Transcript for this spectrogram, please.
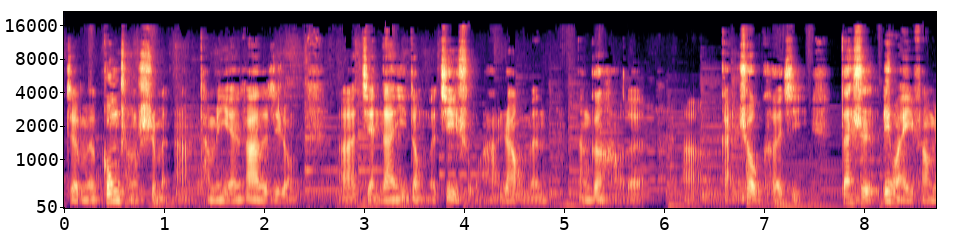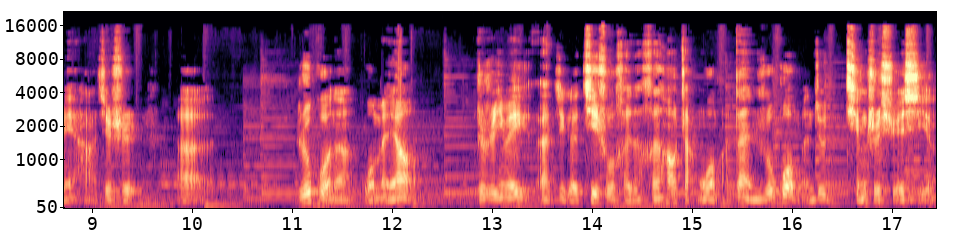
这么工程师们啊，他们研发的这种啊简单易懂的技术哈，让我们能更好的啊感受科技。但是另外一方面哈，就是呃，如果呢我们要。就是因为呃，这个技术很很好掌握嘛，但如果我们就停止学习了，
